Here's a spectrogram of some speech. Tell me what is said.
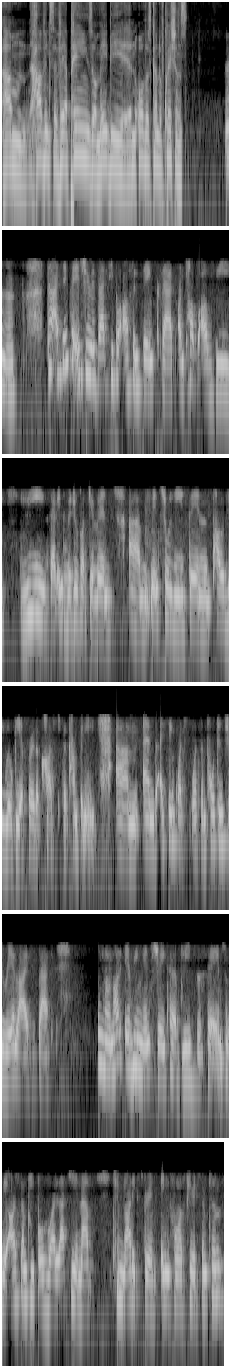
um, having severe pains or maybe and all those kind of questions? Mm-hmm. No, I think the issue is that people often think that on top of the leave that individuals are given, um, menstrual leave, then probably will be a further cost to the company. Um, and I think what's, what's important to realize is that you know, not every menstruator bleeds the same. So there are some people who are lucky enough to not experience any form of period symptoms,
